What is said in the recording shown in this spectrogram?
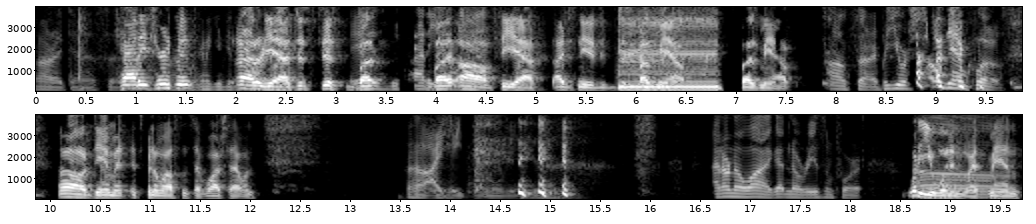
All right, Dennis. uh, Caddy tournament? We're gonna give you. The Uh, yeah, just just It but the caddy but oh, see, yeah, I just needed to just buzz me out, buzz me out. I'm sorry, but you were so damn close. Oh, damn it! It's been a while since I've watched that one. Oh, I hate that movie. I don't know why. I got no reason for it. What are you winning with, Um, man?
